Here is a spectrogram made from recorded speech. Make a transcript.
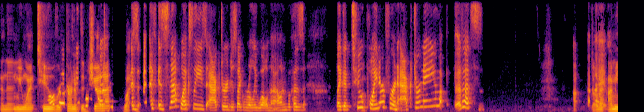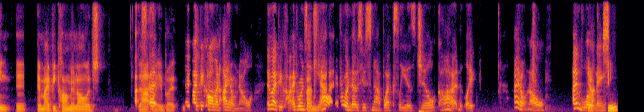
and then we went to Also, Return of the Jedi. What? Is is Snap Wexley's actor just like really well known? Because like a two pointer for an actor name, that's Don't I, I mean, it, it might be common knowledge that I- way, but it might be common. I don't know. It might be. common. Everyone's like, Um, yeah, everyone knows who Snap Wexley is. Jill, God, like, I don't know. I'm learning. Yeah. See,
